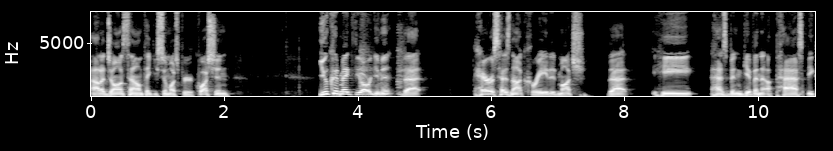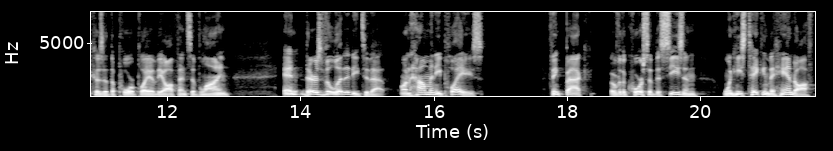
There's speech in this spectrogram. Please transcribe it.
out of Johnstown, thank you so much for your question. You could make the argument that Harris has not created much, that he has been given a pass because of the poor play of the offensive line. And there's validity to that. On how many plays, think back over the course of the season, when he's taking the handoff,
